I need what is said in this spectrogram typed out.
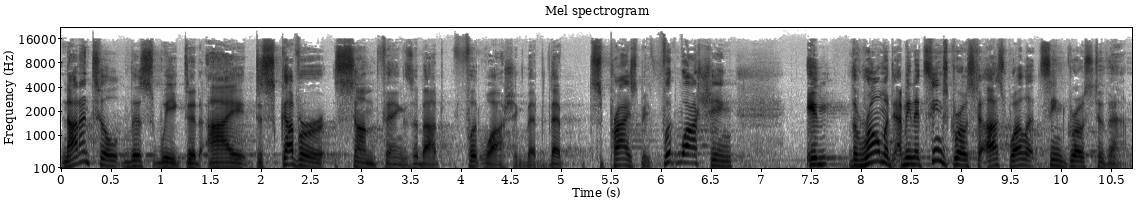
not until this week did I discover some things about foot washing that, that surprised me. Foot washing in the Roman, I mean, it seems gross to us. Well, it seemed gross to them.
